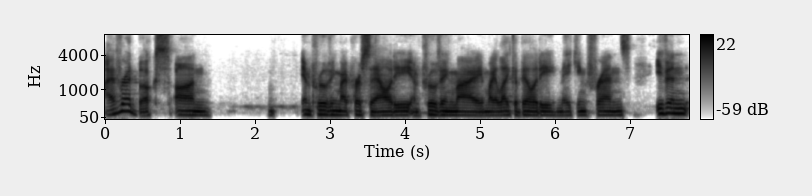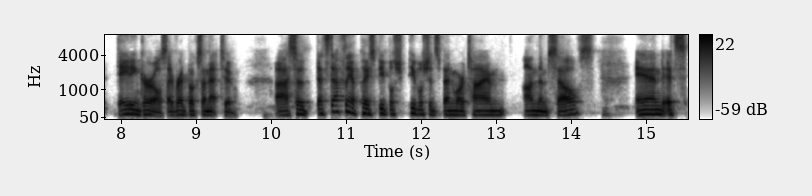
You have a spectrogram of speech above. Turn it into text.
I've read books on improving my personality, improving my my likability, making friends, even dating girls. I've read books on that too. Uh, so that's definitely a place people sh- people should spend more time on themselves, and it's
